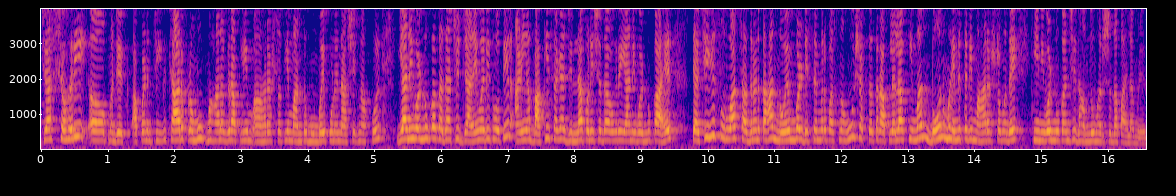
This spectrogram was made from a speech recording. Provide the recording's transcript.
ज्या शहरी म्हणजे आपण जी चार प्रमुख महानगर आपली महाराष्ट्रातली मानतो मुंबई पुणे नाशिक नागपूर या निवडणुका कदाचित जानेवारीत होतील आणि या बाकी सगळ्या जिल्हा परिषदा वगैरे या निवडणुका आहेत त्याचीही सुरुवात साधारणतः नोव्हेंबर डिसेंबरपासून होऊ शकतं. तर आपल्याला किमान दोन महिने तरी महाराष्ट्रामध्ये ही निवडणुकांची धामधूम हर्षदा पाहायला मिळेल.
